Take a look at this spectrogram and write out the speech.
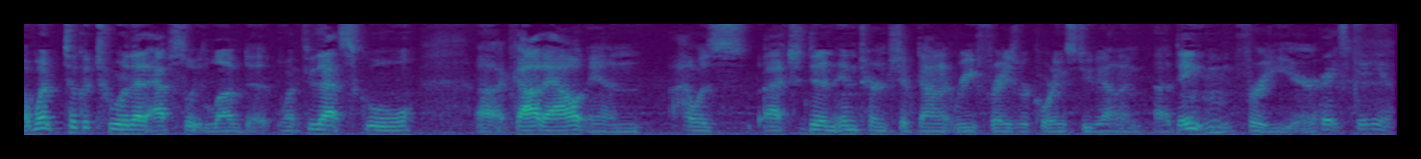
I went, took a tour that, absolutely loved it. Went through that school, uh, got out, and I was, I actually did an internship down at Refraze Recording Studio down in uh, Dayton for a year. Mm-hmm. great studio.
